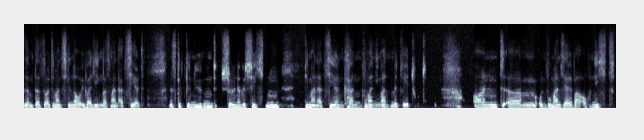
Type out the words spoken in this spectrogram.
ähm, das sollte man sich genau überlegen, was man erzählt. Es gibt genügend schöne Geschichten, die man erzählen kann, wo man niemandem mit wehtut. Und, ähm, und wo man selber auch nicht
